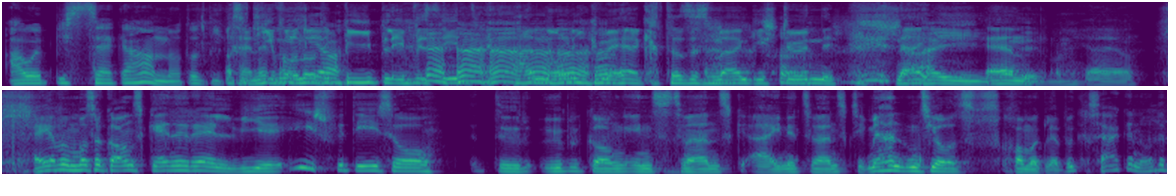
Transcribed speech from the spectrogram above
auch etwas zu sagen habe, oder? Die Also die, die noch ja. dabei geblieben sind, haben noch nicht gemerkt, dass es manchmal dünn ist. Nein, ähm, ja, ja. Hey, aber mal so ganz generell, wie ist für dich so der Übergang ins 2021. Wir haben uns ja, das kann man glaube wirklich sagen, oder?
